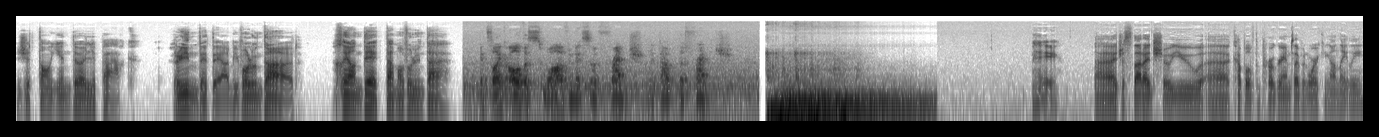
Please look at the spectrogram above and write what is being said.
Je t'en yendo al parque. Ríndete a mi voluntad. Rendete a ma voluntad. It's like all the suaveness of French without the French. I just thought I'd show you a couple of the programs I've been working on lately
